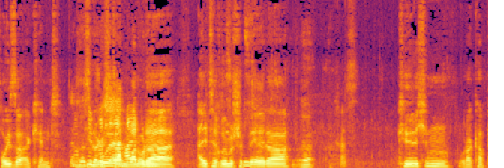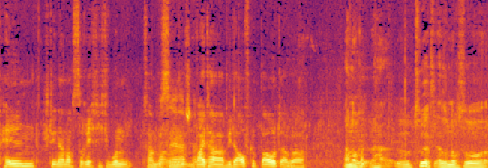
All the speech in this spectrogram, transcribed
Häuser erkennt, die da gestanden waren. Oder alte römische Ja. Bäder, Ja. Krass. Kirchen oder Kapellen stehen da noch so richtig. Die wurden zwar ein Ja, bisschen schon. weiter wieder aufgebaut, aber Auch noch äh, zusätzlich, also noch so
